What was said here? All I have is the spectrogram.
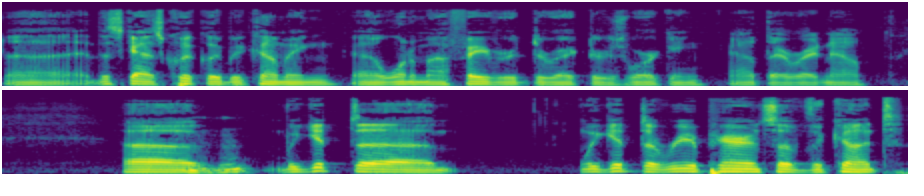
Uh, this guy's quickly becoming uh, one of my favorite directors working out there right now. Uh, We get uh, we get the reappearance of the cunt.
